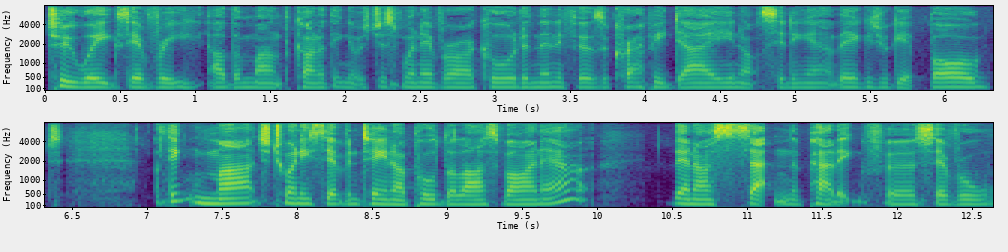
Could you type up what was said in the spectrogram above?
two weeks every other month kind of thing. It was just whenever I could. And then if there was a crappy day, you're not sitting out there because you get bogged. I think March 2017, I pulled the last vine out. Then I sat in the paddock for several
